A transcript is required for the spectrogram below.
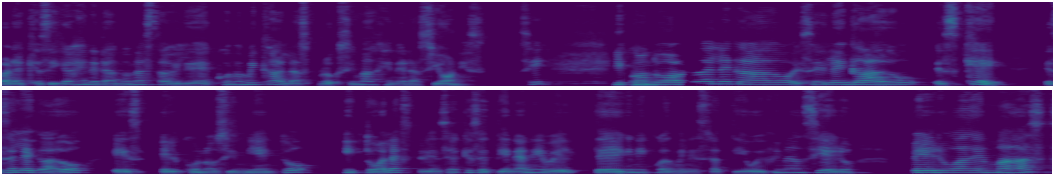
para que siga generando una estabilidad económica a las próximas generaciones. ¿sí? Y cuando hablo de legado, ese legado es qué? Ese legado es el conocimiento y toda la experiencia que se tiene a nivel técnico, administrativo y financiero, pero además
